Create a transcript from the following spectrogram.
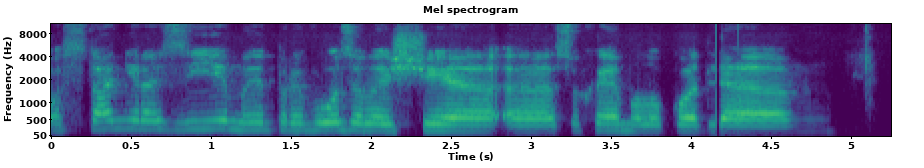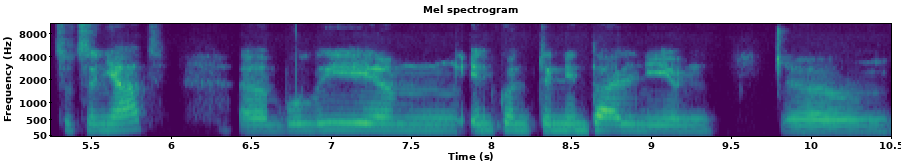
Останні рази ми привозили ще е, сухе молоко для цуценят. Е, були інконтинентальні е,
